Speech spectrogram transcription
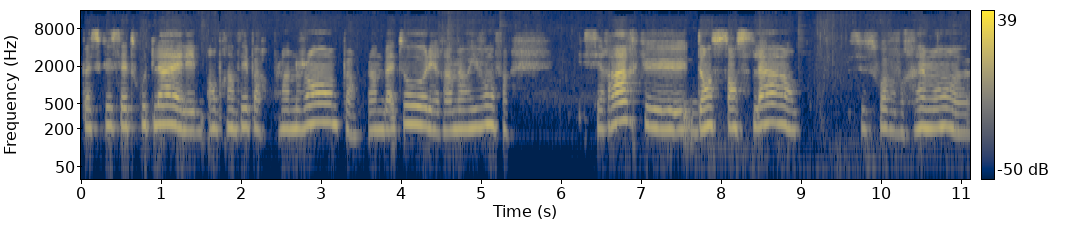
parce que cette route-là, elle est empruntée par plein de gens, par plein de bateaux, les rameurs y vont. Enfin, c'est rare que dans ce sens-là, ce soit vraiment, euh,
